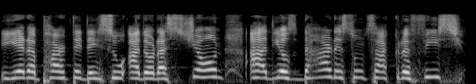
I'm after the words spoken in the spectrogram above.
y era parte de su adoración a Dios. Dar es un sacrificio sacrificio.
